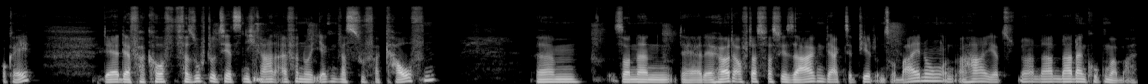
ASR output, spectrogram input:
okay, der, der verkauft, versucht uns jetzt nicht gerade einfach nur irgendwas zu verkaufen, ähm, sondern der, der hört auf das, was wir sagen, der akzeptiert unsere Meinung und aha, jetzt, na, na, na dann gucken wir mal.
